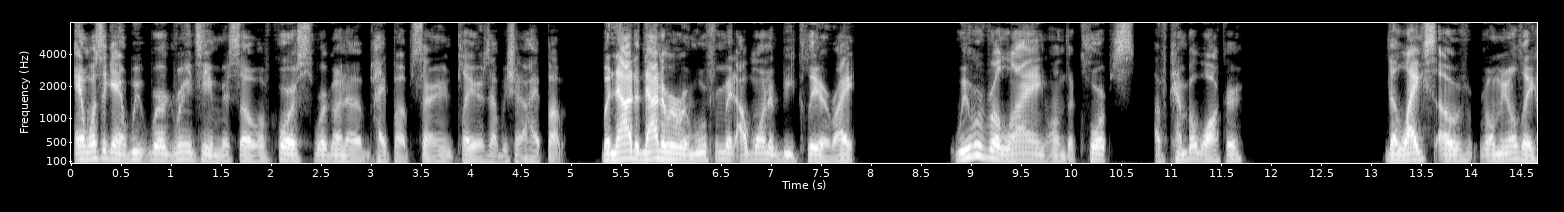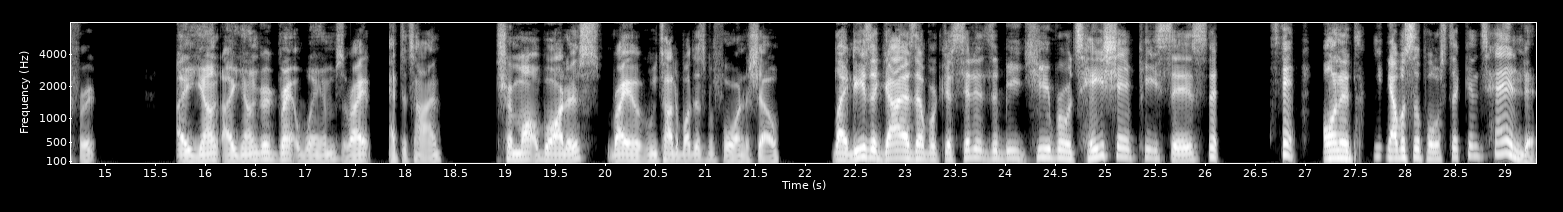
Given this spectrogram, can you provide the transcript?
and once again, we, we're a green teamer, so of course we're gonna hype up certain players that we should hype up. But now that now that we're removed from it, I want to be clear, right? We were relying on the corpse of Kemba Walker, the likes of Romeo Langford, a young a younger Grant Williams, right, at the time, Tremont Waters, right? We talked about this before on the show. Like these are guys that were considered to be key rotation pieces on a team that was supposed to contend.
